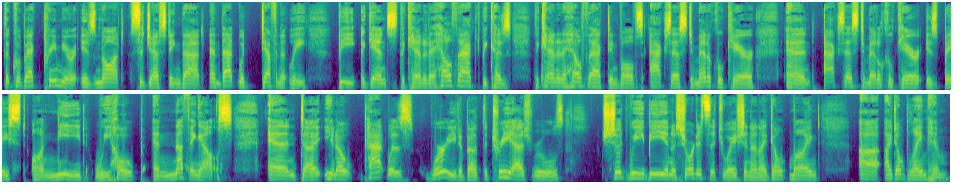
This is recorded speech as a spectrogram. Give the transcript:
the Quebec premier is not suggesting that. And that would definitely be against the Canada Health Act because the Canada Health Act involves access to medical care and access to medical care is based on need, we hope, and nothing else. And, uh, you know, Pat was worried about the triage rules. Should we be in a shortage situation? And I don't mind, uh, I don't blame him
